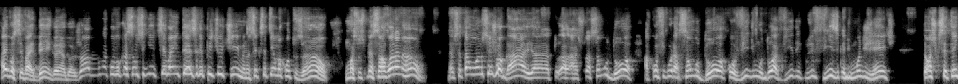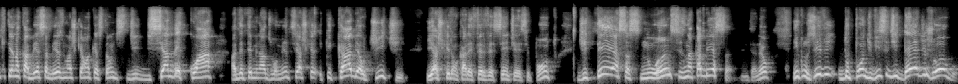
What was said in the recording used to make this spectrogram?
aí você vai bem, ganha dois jogos, na convocação seguinte você vai em tese repetir o time. A não sei que você tenha uma contusão, uma suspensão. Agora não. Você está um ano sem jogar e a, a, a situação mudou, a configuração mudou, a Covid mudou a vida, inclusive física, de um monte de gente. Então, acho que você tem que ter na cabeça mesmo, acho que é uma questão de, de, de se adequar a determinados momentos, e acho que, que cabe ao Tite, e acho que ele é um cara efervescente a esse ponto, de ter essas nuances na cabeça, entendeu? Inclusive do ponto de vista de ideia de jogo.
